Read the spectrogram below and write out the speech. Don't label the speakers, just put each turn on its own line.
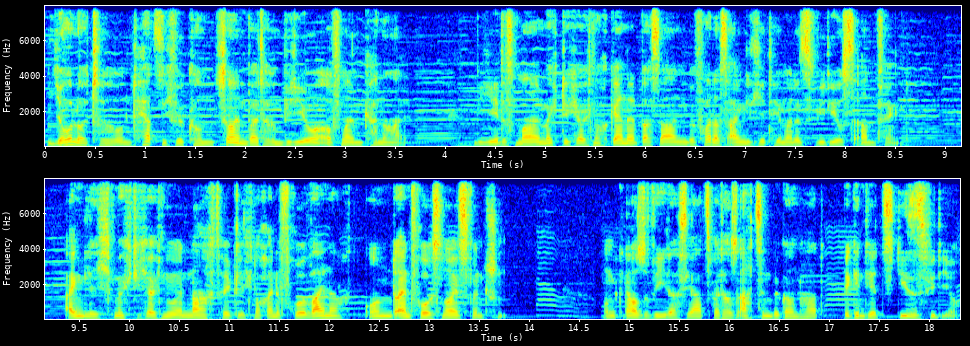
Jo Leute und herzlich willkommen zu einem weiteren Video auf meinem Kanal. Wie jedes Mal möchte ich euch noch gerne etwas sagen, bevor das eigentliche Thema des Videos anfängt. Eigentlich möchte ich euch nur nachträglich noch eine frohe Weihnacht und ein frohes Neues wünschen. Und genauso wie das Jahr 2018 begonnen hat, beginnt jetzt dieses Video.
